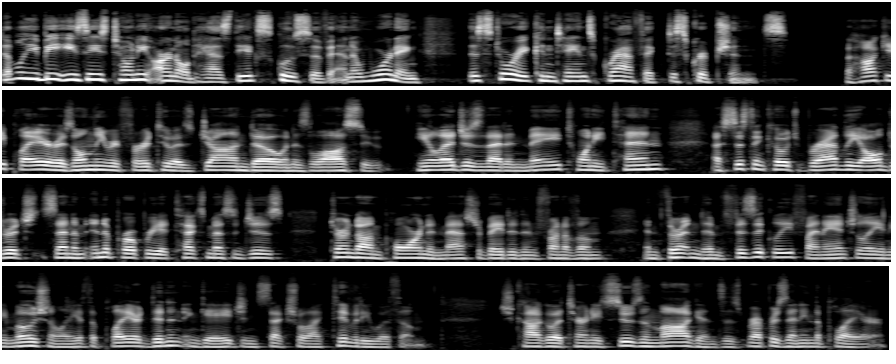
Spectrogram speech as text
WBEZ's Tony Arnold has the exclusive and a warning this story contains graphic descriptions. The hockey player is only referred to as John Doe in his lawsuit. He alleges that in May 2010, assistant coach Bradley Aldrich sent him inappropriate text messages, turned on porn and masturbated in front of him, and threatened him physically, financially, and emotionally if the player didn't engage in sexual activity with him. Chicago attorney Susan Loggans is representing the player.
